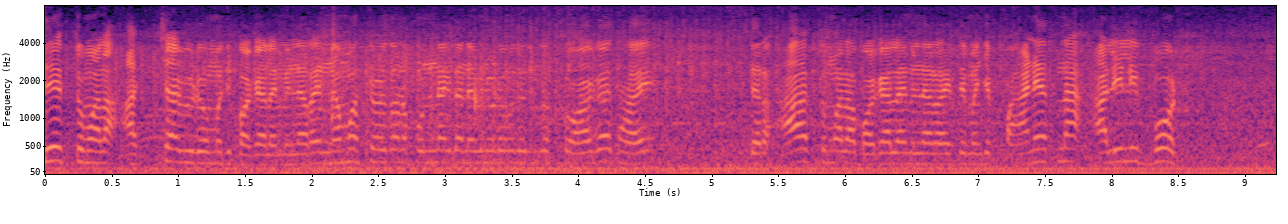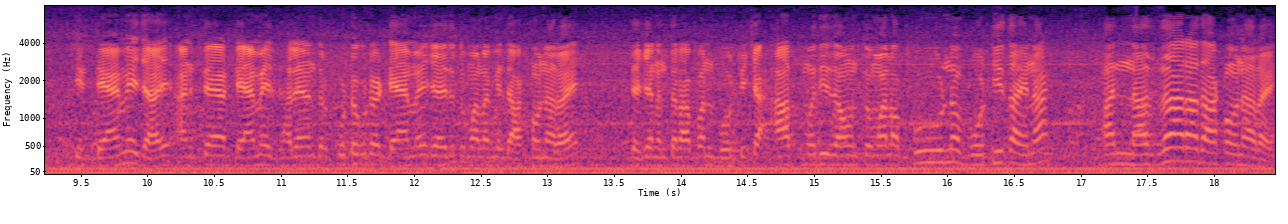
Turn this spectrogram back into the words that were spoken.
तेच तुम्हाला आजच्या व्हिडिओमध्ये बघायला मिळणार आहे. नमस्कार मित्रांनो पुन्हा एकदा नवीन व्हिडिओमध्ये तुमचं स्वागत आहे. तर आज तुम्हाला बघायला मिळणार आहे ते म्हणजे पाण्यातनं आलेली बोट. ती डॅमेज आहे आणि त्या डॅमेज झाल्यानंतर कुठं कुठं डॅमेज आहे ते तुम्हाला मी दाखवणार आहे. त्याच्यानंतर आपण बोटीच्या आतमध्ये जाऊन तुम्हाला पूर्ण बोटीचा आहे ना हा नजारा दाखवणार आहे.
